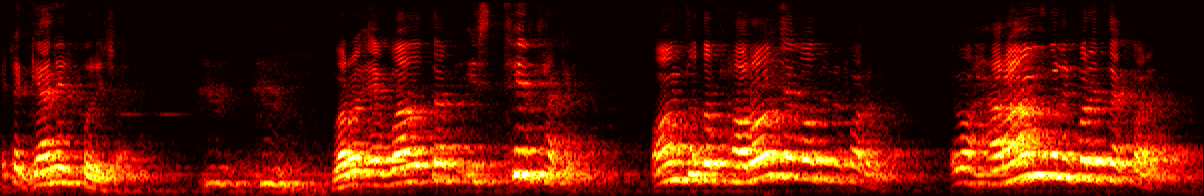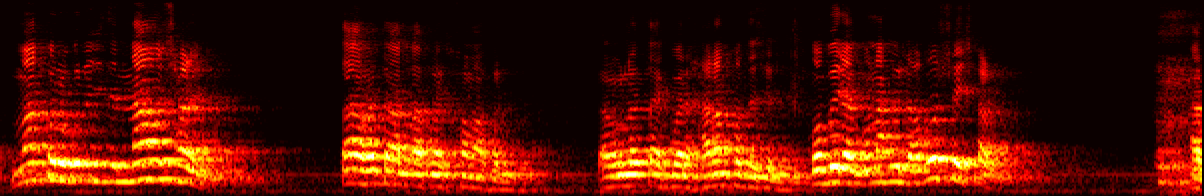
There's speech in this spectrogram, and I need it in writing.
এটা জ্ঞানের পরিচয়। না বরং এবাদতে আপনি স্থির থাকে। অন্তত ফরজ এবাদত করেন। এবং হারামগুলি পরিত্যাগ করেন। মাকরগুলি যদি নাও ছাড়েন, তা হয়তো আল্লাহ আপনাকে ক্ষমা করে দেবেন। কারণ ওগুলো তো একবার হারাম পথে চলে যায়। কবিরা গোনা হলে অবশ্যই ছাড়বেন আর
